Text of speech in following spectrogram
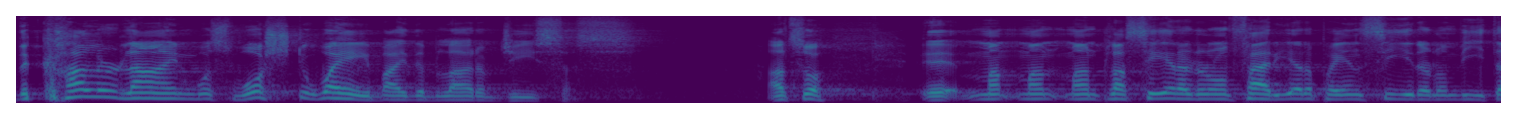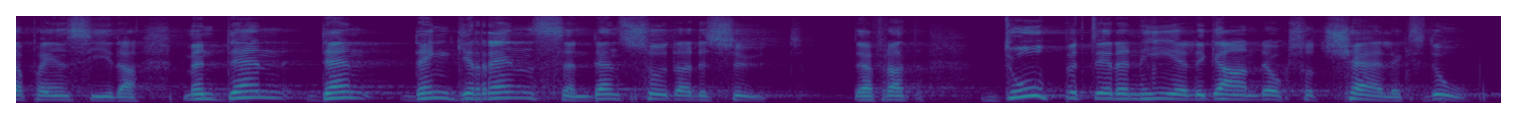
The color line was washed away by the blood of Jesus. Alltså eh, man, man, man, placerade de färgade på en sida, de vita på en sida. Men den, den, den gränsen, den suddades ut. Därför att dopet i den heliga ande är också ett kärleksdop.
